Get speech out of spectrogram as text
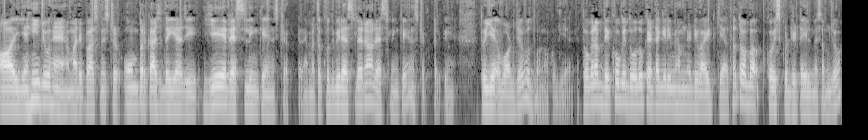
और यहीं जो है हमारे पास मिस्टर ओम प्रकाश दैया जी, ये रेसलिंग के इंस्ट्रक्टर हैं। मतलब खुद भी रेसलर हैं और रेसलिंग के इंस्ट्रक्टर भी हैं। तो ये अवार्ड जो है वो दोनों को दिया गया। तो अगर आप देखोगे दो दो कैटेगरी में हमने डिवाइड किया था तो अब आपको इसको डिटेल में समझो।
